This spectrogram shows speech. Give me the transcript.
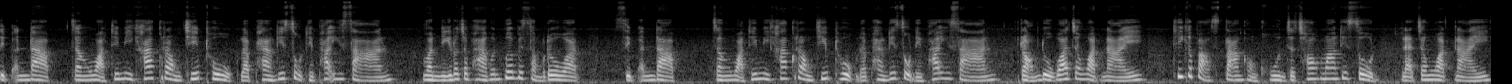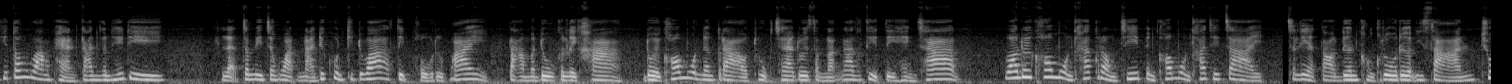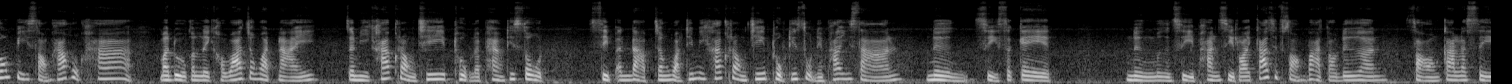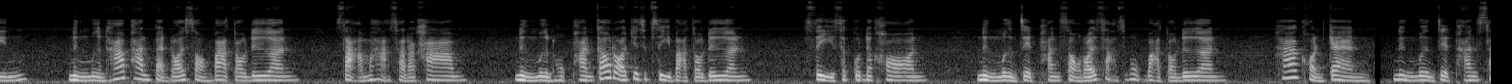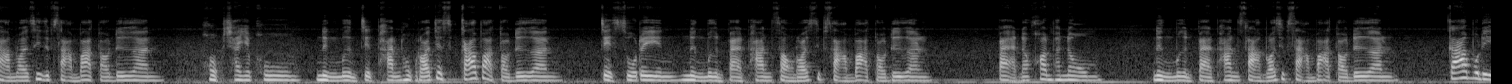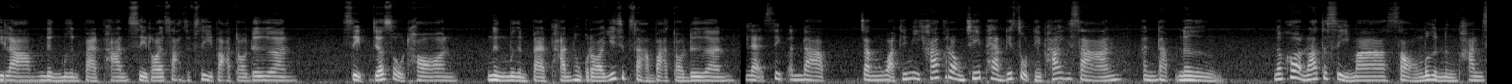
10 อันดับ จังหวัดที่มีค่าครองชีพถูก และแพงที่สุดในภาคอีสาน วันนี้เราจะพาเพื่อนๆไปสำรวจ 10 อันดับ จังหวัดที่มีค่าครองชีพถูก และแพงที่สุดในภาคอีสานพร้อมดูว่าจังหวัดไหน ที่กระเป๋าสตางค์ของคุณจะชอบมากที่สุด และจังหวัดไหนที่ต้องวางแผนการเงินให้ดี และจะมีจังหวัดไหนที่คุณคิดว่าติดโผหรือไม่ ตามมาดูกันเลยค่ะ โดยข้อมูลดังกล่าวถูกแชร์โดยสำนักงานสถิติแห่งชาติว่าด้วยข้อมูลค่าครองชีพเป็นข้อมูลค่าใช้จ่าย เฉลี่ยต่อเดือนของครัวเรือนอีสานช่วงปี 2565 มาดูกันเลยค่ะว่าจังหวัดไหน จะมีค่าครองชีพถูกและแพงที่สุด 10 อันดับจังหวัดที่มีค่าครองชีพถูกที่สุดในภาคอีสาน 1. ศรีสะเกด14,492 บาทต่อเดือน 2. กาฬสิน15,802 บาทต่อเดือน 3. มหาสารคาม 16,974 บาทต่อเดือน 4. สกลนคร 17,236 บาทต่อเดือน 5. ขอนแก่น 17,343 บาทต่อเดือน 6. ชัยภูมิ 17,679 บาทต่อเดือน 7. สุรินทร์18,213 บาทต่อเดือน 8. นครพนม 18,313 บาทต่อเดือน 9. บุรีรัมย์18,434 บาทต่อเดือน 10. ยโสธร18,623 บาทต่อเดือน และ 10 อันดับ จังหวัดที่มีค่าครองชีพแพงที่สุดในภาคอีสาน อันดับ1น นครราชสีมา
